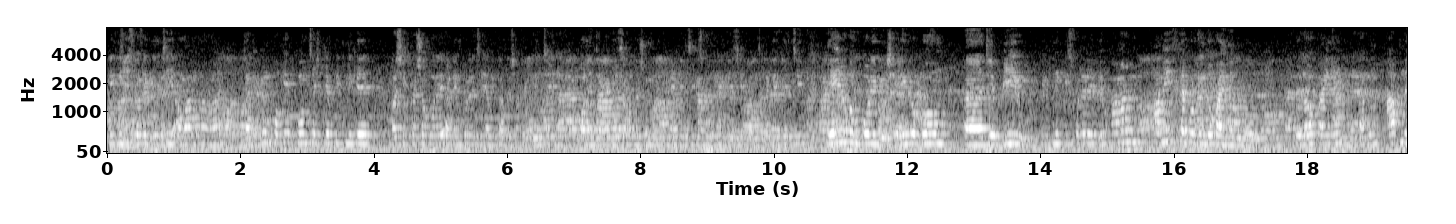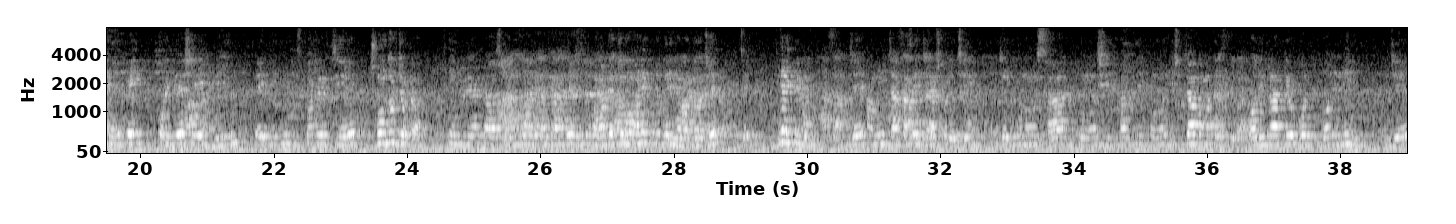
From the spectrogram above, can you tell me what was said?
পিকনিক স্পটে গেছি, আমার মনে হয় যে আমি কোন পক্ষে পঞ্চাশটা পিকনিকে বা শিক্ষা সফরে অ্যাটেন্ড করেছি, আমি তাদের সাথে গিয়েছি অনেক জায়গায় গেছি, আমাদের থেকে গেছি স্কুল থেকে কলেজ থেকে গিয়েছি এইরকম পরিবেশ, এইরকম যে ভিউ পিকনিক স্পটের এই ভিউ আমার, আমি এ পর্যন্ত পাইনি কোথাও পাইনি। এখন আপনি এই পরিবেশ, এই ভিউ এই পিকনিক স্পটের যে সৌন্দর্যটা আমাদের জন্য অনেকগুলো রুম বরাদ্দ আছে যে ভিআইপি রুম যে আমি যার কাছে জিজ্ঞাসা করেছি যে কোনো স্যার কোনো শিক্ষার্থী কোনো স্টাফ আমাদের কলিগরা কেউ বলেনি যে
